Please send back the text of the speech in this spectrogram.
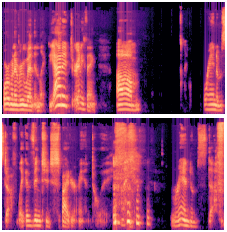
or whenever we went in like the attic or anything. Um, random stuff like a vintage Spider-Man toy, like, random stuff.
